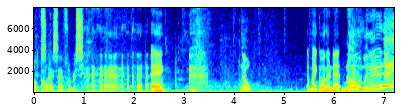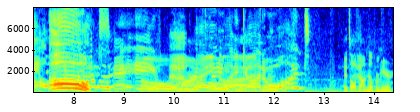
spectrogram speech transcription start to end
Oops, Oh. I accidentally flippers. Bang. No. That might go in their net. No Oh! Oh my, oh, oh my god, what? It's all downhill from here.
